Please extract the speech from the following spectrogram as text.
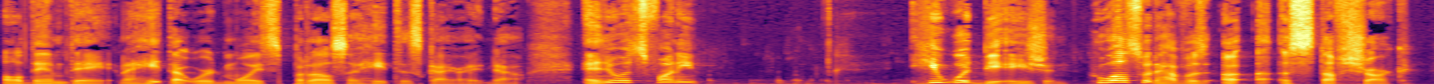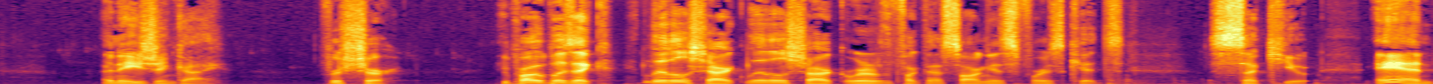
all damn day. And I hate that word moist, but I also hate this guy right now. And you know what's funny? He would be Asian. Who else would have a, a, a stuffed shark? An Asian guy, for sure. He probably plays like Little Shark, Little Shark, or whatever the fuck that song is for his kids. So cute. And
